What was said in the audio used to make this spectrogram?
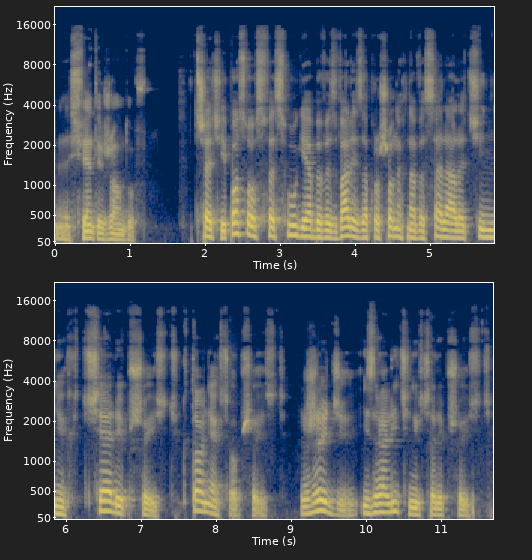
e, świętych rządów. Trzeci, posłał swe sługi, aby wezwali zaproszonych na wesele, ale ci nie chcieli przyjść. Kto nie chciał przyjść? Żydzi, Izraelici nie chcieli przyjść.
